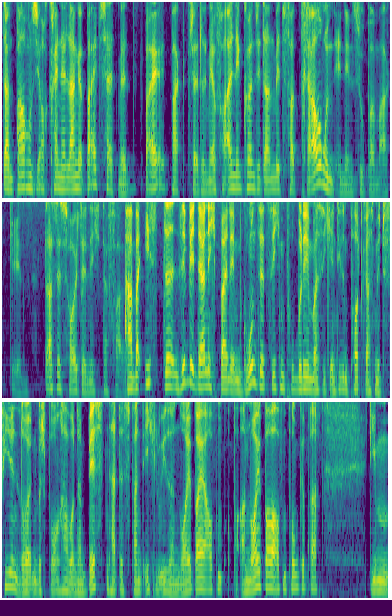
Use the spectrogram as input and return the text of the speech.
dann brauchen Sie auch keine lange Beizeit mehr, Beipackzettel mehr. Vor allen Dingen können Sie dann mit Vertrauen in den Supermarkt gehen. Das ist heute nicht der Fall. Aber ist, sind wir da nicht bei dem grundsätzlichen Problem, was ich in diesem Podcast mit vielen Leuten besprochen habe? Und am besten hat es, fand ich, Luisa Neubauer auf, den, Neubauer auf den Punkt gebracht. die,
